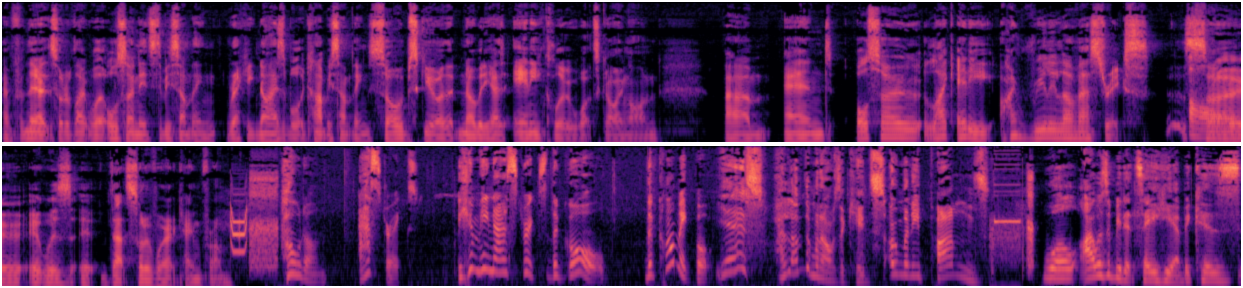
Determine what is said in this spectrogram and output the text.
And from there, it's sort of like, well, it also needs to be something recognizable. It can't be something so obscure that nobody has any clue what's going on. Um, and also, like Eddie, I really love Asterix. So it was, it, that's sort of where it came from. Hold on. Asterix? You mean Asterix the Gaul? The comic book? Yes, I loved them when I was a kid. So many puns. Well, I was a bit at sea here because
